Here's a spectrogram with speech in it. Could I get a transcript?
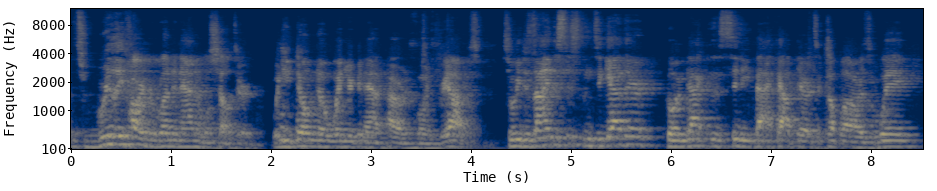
It's really hard to run an animal shelter when you don't know when you're going to have power for only three hours. So we designed the system together, going back to the city, back out there. It's a couple hours away.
